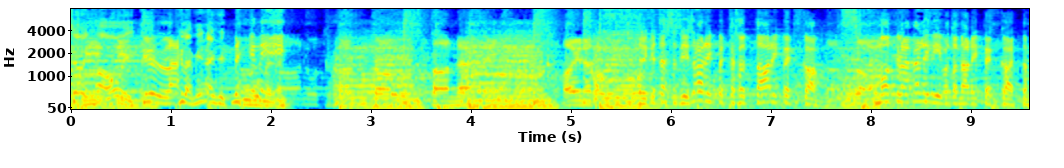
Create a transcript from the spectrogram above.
se on ihan oikein. Kyllä. Kyllä minäkin kuumenen. niin. saanut rakkautta näin. Aina toivon. Eli tässä siis Ari-Pekka soittaa Ari-Pekkaa. Mä oon kyllä väliviivaton Ari-Pekka, että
